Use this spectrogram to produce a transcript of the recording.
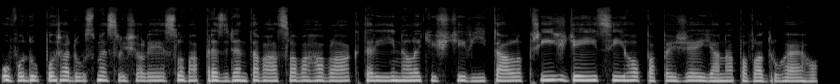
Úvodu pořadu jsme slyšeli slova prezidenta Václava Havla, který na letišti vítal přijíždějícího papeže Jana Pavla II.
